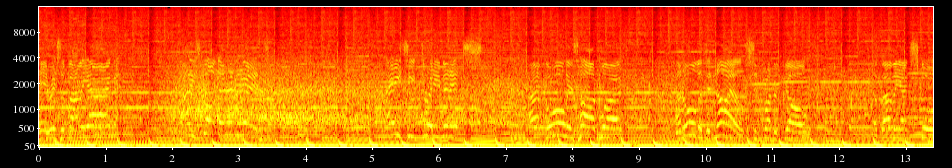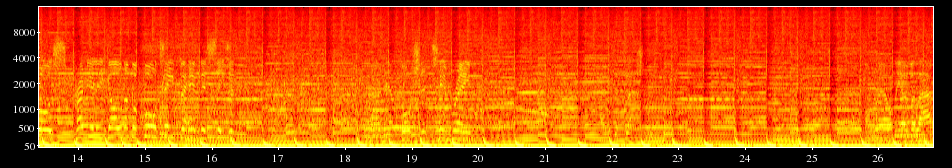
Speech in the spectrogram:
Here is Aubameyang, and he's got there in the end. 83 minutes, and for all his hard work and all the in front of goal, Aubameyang scores Premier League goal number 14 for him this season. And the unfortunate Tim Ream. Deflection. On the overlap,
